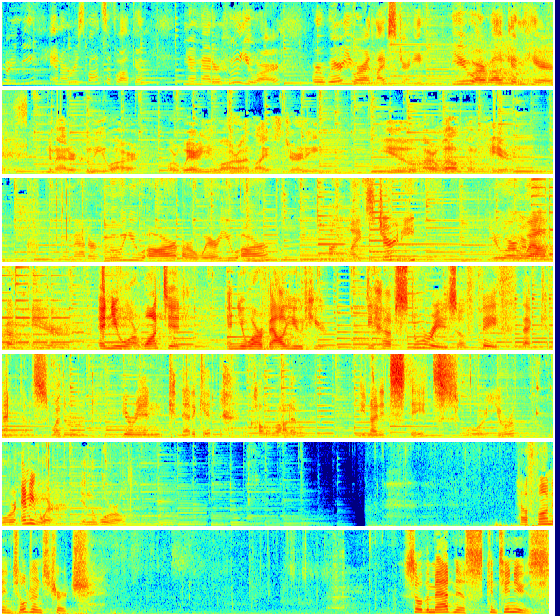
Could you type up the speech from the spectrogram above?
join me in our responsive welcome. No matter who you are or where you are on life's journey, you are welcome here. No matter who you are or where you are on life's journey, you are welcome here. No matter who you are or where you are on life's journey, you are welcome here. And you are wanted and you are valued here. We have stories of faith that connect us, whether you're in Connecticut or Colorado, the United States or Europe or anywhere in the world. Have fun in children's church. So the madness continues.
